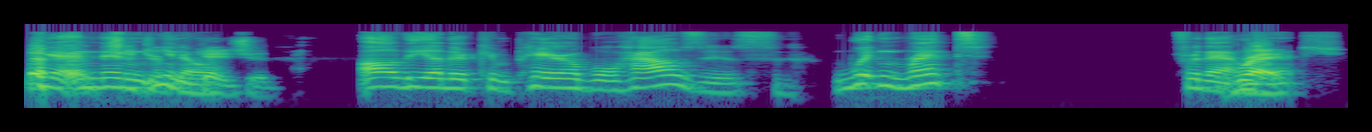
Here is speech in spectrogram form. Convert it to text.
Yeah, and then you know all the other comparable houses wouldn't rent for that Right. much.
